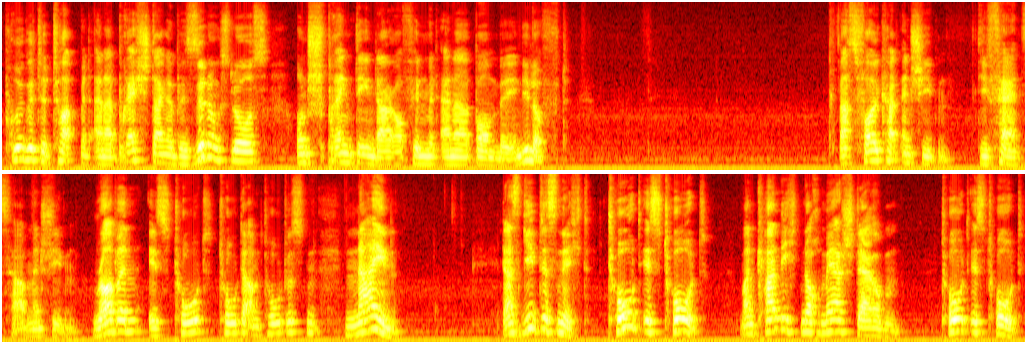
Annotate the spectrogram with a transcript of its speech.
prügelte Todd mit einer Brechstange besinnungslos und sprengte ihn daraufhin mit einer Bombe in die Luft. Das Volk hat entschieden. Die Fans haben entschieden. Robin ist tot, Tote am totesten. Nein, das gibt es nicht. Tod ist tot. Man kann nicht noch mehr sterben. Tod ist tot.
